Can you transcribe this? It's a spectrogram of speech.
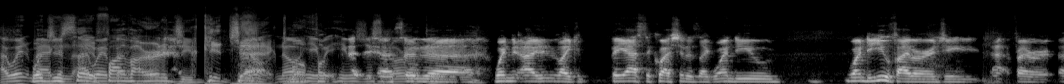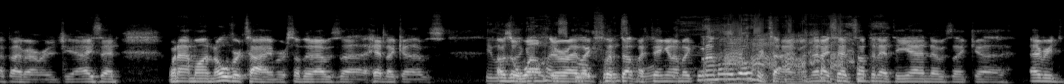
I went what'd you and I say? went Five back- hour energy, get jacked. No, he, he was just yeah, so normal uh, when I like they asked the question is like when do you when do you five hour energy uh, five hour, uh, five hour energy? I said when I'm on overtime or something. I was uh, had like a, I was He I was a looked like welder. I like flipped up my thing and I'm like when I'm on overtime. And then I said something at the end. I was like uh, every what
